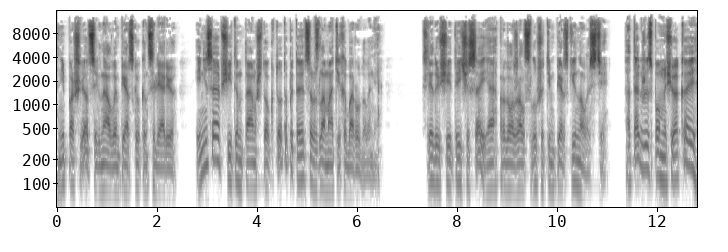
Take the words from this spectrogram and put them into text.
не пошлет сигнал в имперскую канцелярию и не сообщит им там, что кто-то пытается взломать их оборудование. Следующие три часа я продолжал слушать имперские новости, а также с помощью Акай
